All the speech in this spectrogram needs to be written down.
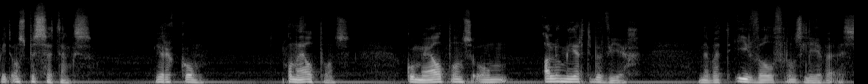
met ons besittings. Here kom. Kom help ons. Kom help ons om al hoe meer te beweeg na wat U wil vir ons lewe is.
